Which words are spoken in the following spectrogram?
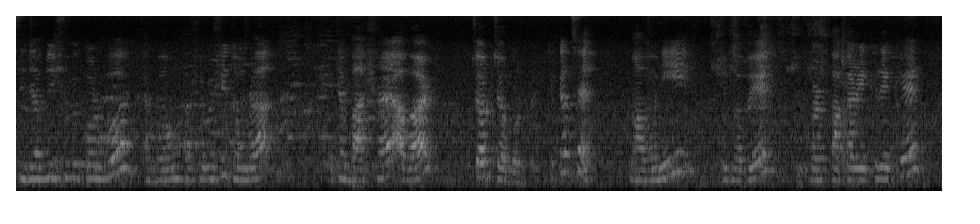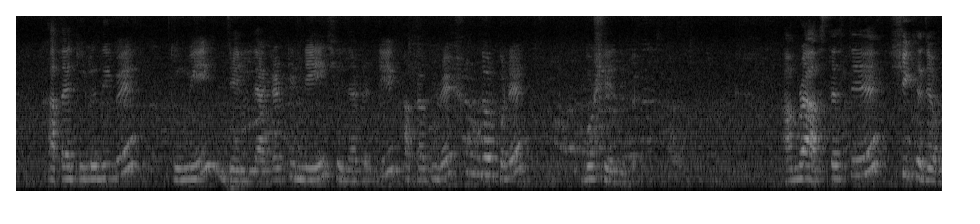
সিডাব্লিউ হিসেবে করব এবং পাশাপাশি তোমরা এটা বাসায় আবার চর্চা করবে, ঠিক আছে? মামনি এভাবে ঘর ফাঁকা রেখে রেখে খাতায় তুলে দিবে। তুমি যে লেটারটি নেই, সেই লেটারটি ফাঁকা ঘরে সুন্দর করে বসিয়ে দিবে। আমরা আস্তে আস্তে শিখে যাব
